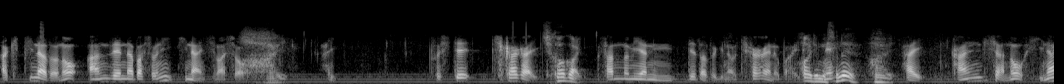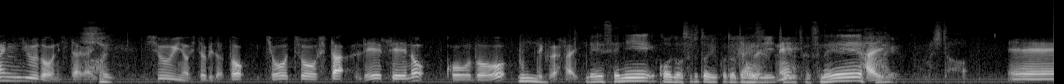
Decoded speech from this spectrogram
空き地などの安全な場所に避難しましょう。はい。はい。そして、地下街、地下街。三宮に出た時の地下街の場合ですね。ありますね。はい。はい。管理者の避難誘導に従い、はい。周囲の人々と協調した冷静の行動をとってください。冷静に行動するということ大事、ねということですね。はいわかりました。えー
